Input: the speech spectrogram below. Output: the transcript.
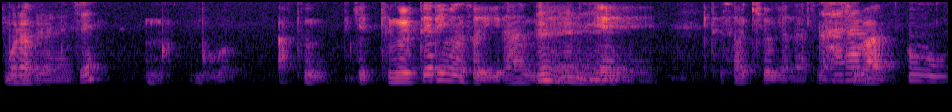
뭐라 그랬는지? 음, 뭐 아무튼 이렇게 등을 때리면서 얘기를 하는데 음, 음. 예 대사 기억이 안 나진 가라, 않지만 어,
